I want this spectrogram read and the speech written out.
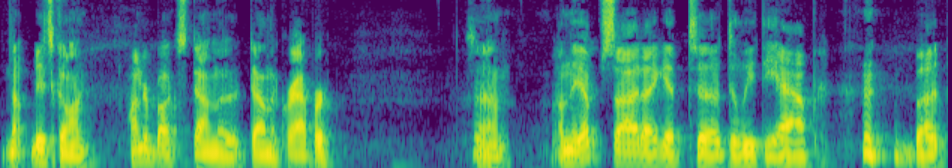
No, it's gone. Hundred bucks down the down the crapper. So on the upside, I get to delete the app. but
